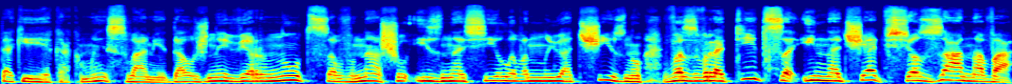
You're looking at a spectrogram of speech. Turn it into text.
Такие, как мы с вами, должны вернуть вернуться в нашу изнасилованную отчизну, возвратиться и начать все заново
